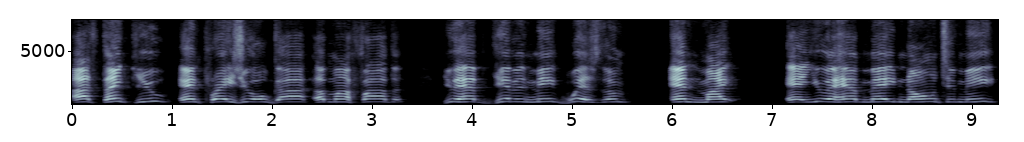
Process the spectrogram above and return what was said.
I thank you and praise you, O God of my Father. You have given me wisdom and might, and you have made known to me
